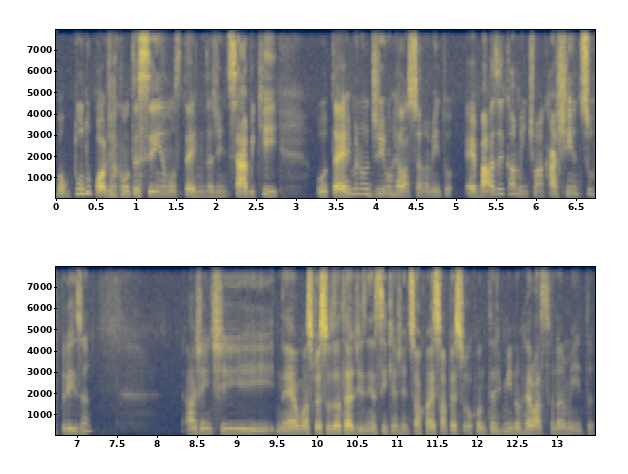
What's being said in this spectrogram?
Bom, tudo pode acontecer em alguns términos. A gente sabe que o término de um relacionamento é basicamente uma caixinha de surpresa. A gente, né, algumas pessoas até dizem assim que a gente só conhece uma pessoa quando termina o relacionamento.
